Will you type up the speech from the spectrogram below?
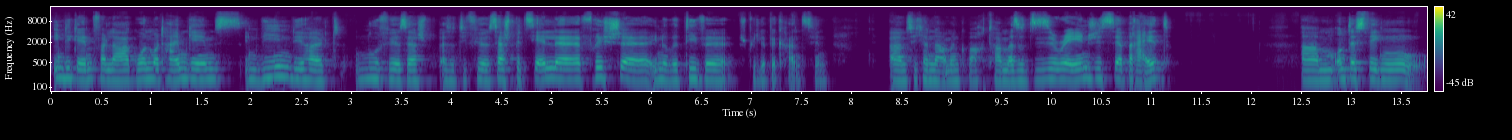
Indie-Game-Verlag One More Time Games in Wien, die halt nur für sehr, also die für sehr spezielle, frische, innovative Spiele bekannt sind, ähm, sich einen Namen gemacht haben. Also diese Range ist sehr breit. Ähm, und deswegen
